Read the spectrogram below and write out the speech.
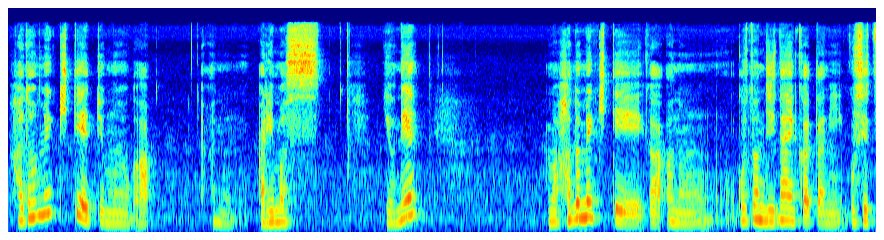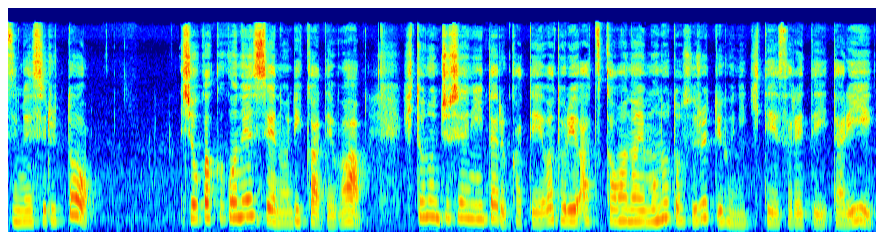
歯止め規定というものがあのありますよね。まあ、歯止め規定があのご存じない方にご説明すると小学5年生の理科では人の受精に至る過程は取り扱わないものとするというふうに規定されていたり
